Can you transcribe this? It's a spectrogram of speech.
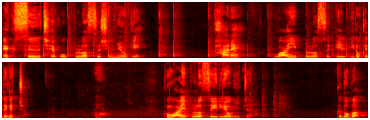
x 제곱 플러스 16이 8에 y 플러스 1 이렇게 되겠죠. 어. 그럼 y 플러스 1이 여기 있잖아. 그 너가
